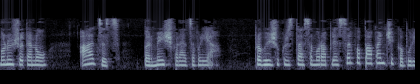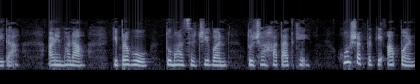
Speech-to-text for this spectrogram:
म्हणून श्रोतानो आजच परमेश्वराजवळ या. प्रभू यशू ख्रिस्तासमोर आपल्या सर्व पापांची कबुली द्या आणि म्हणा की प्रभू तू माझं जीवन तुझ्या हातात घे. होऊ शकतं की आपण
